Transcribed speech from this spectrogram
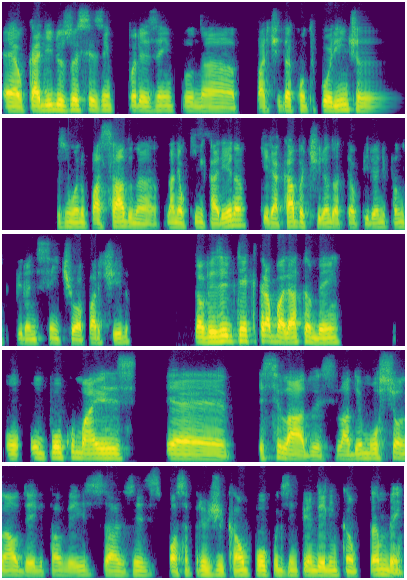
É, o Carilho usou esse exemplo, por exemplo, na partida contra o Corinthians no ano passado, na, na Neoquímica Arena, que ele acaba tirando até o Pirani, falando que o Pirani sentiu a partida. Talvez ele tenha que trabalhar também um, um pouco mais é, esse lado, esse lado emocional dele, talvez às vezes possa prejudicar um pouco o desempenho dele em campo também.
